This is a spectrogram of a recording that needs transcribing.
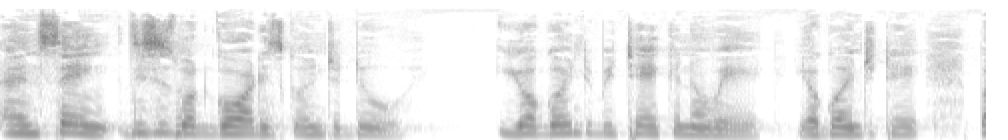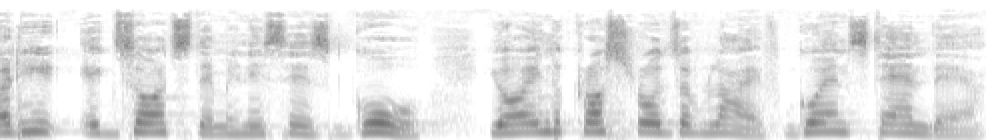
and saying, This is what God is going to do you're going to be taken away. You're going to take, but he exhorts them and he says, Go. You're in the crossroads of life. Go and stand there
